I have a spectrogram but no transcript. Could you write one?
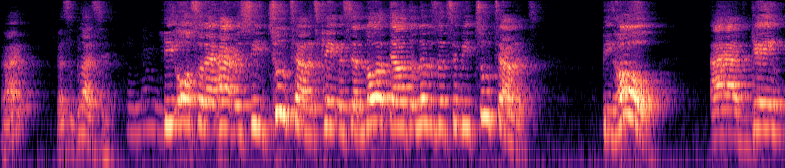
Right? That's a blessing. Amen. He also that had received two talents came and said, Lord, thou deliverest unto me two talents. Behold, I have gained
